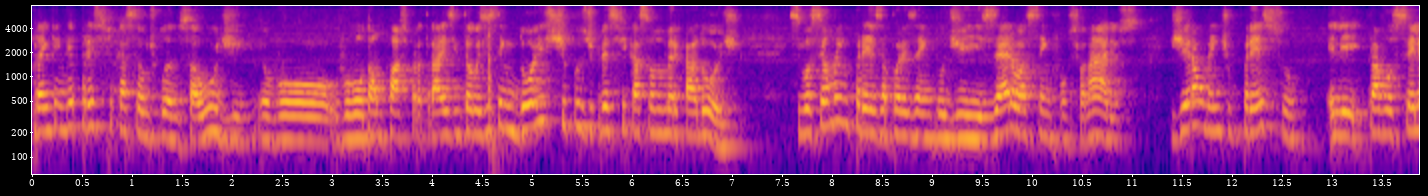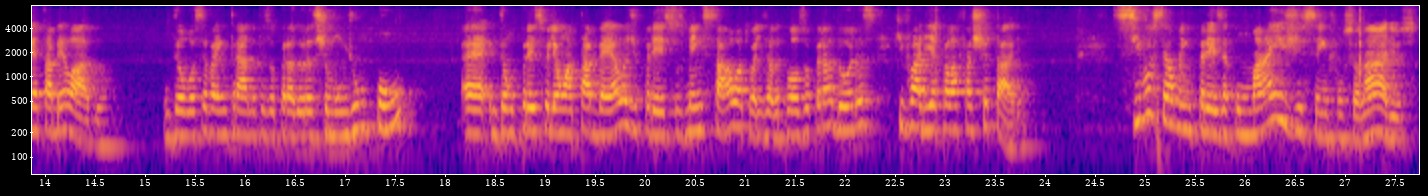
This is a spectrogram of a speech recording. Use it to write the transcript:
para entender precificação de plano de saúde, eu vou, vou voltar um passo para trás. Então, existem dois tipos de precificação no mercado hoje. Se você é uma empresa, por exemplo, de 0 a 100 funcionários, geralmente o preço, ele para você, ele é tabelado. Então, você vai entrar no que as operadoras chamam de um pool. É, então, o preço ele é uma tabela de preços mensal atualizada pelas operadoras, que varia pela faixa etária. Se você é uma empresa com mais de 100 funcionários,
